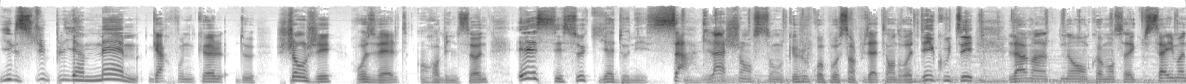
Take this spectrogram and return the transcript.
Il supplia même Garfunkel de changer Roosevelt en Robinson. Et c'est ce qui a donné ça, la chanson que je vous propose sans plus attendre d'écouter. Là maintenant, on commence avec Simon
